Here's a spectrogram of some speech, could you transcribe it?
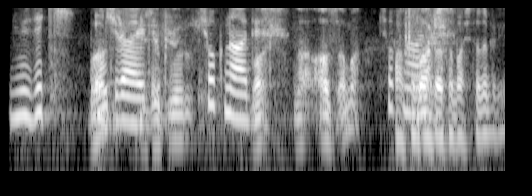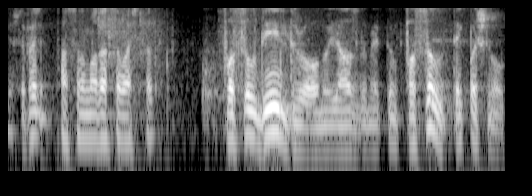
müzik Var, icra biz edip yapıyoruz. çok nadir. var, na- az ama Çok Fasıl nadir. modası başladı biliyorsun. Efendim? Fasıl modası başladı. fasıl değildir o, onu yazdım ettim. Fasıl tek başına ok-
